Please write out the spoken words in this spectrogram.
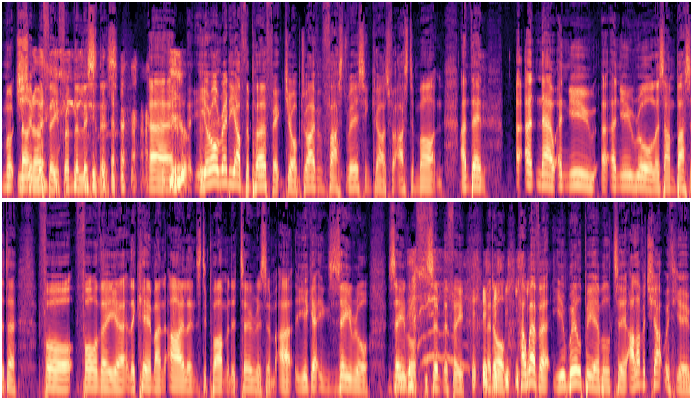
much no, sympathy no. from the listeners. Uh, you already have the perfect job driving fast racing cars for Aston Martin, and then uh, now a new uh, a new role as ambassador for for the uh, the Cayman Islands Department of Tourism. Uh, you're getting zero zero sympathy at all. However, you will be able to. I'll have a chat with you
